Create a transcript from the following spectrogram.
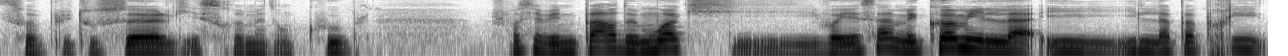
soit plus tout seul, qu'il se remette en couple. Je pense qu'il y avait une part de moi qui voyait ça, mais comme il l'a, il, l'a pas pris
